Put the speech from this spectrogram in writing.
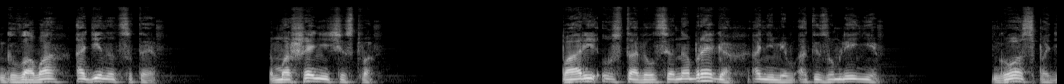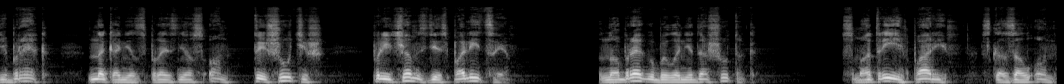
Глава одиннадцатая. Мошенничество. Пари уставился на Брега, онемев от изумления. «Господи, Брег!» — наконец произнес он. «Ты шутишь? При чем здесь полиция?» Но Брегу было не до шуток. «Смотри, Пари», — сказал он,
